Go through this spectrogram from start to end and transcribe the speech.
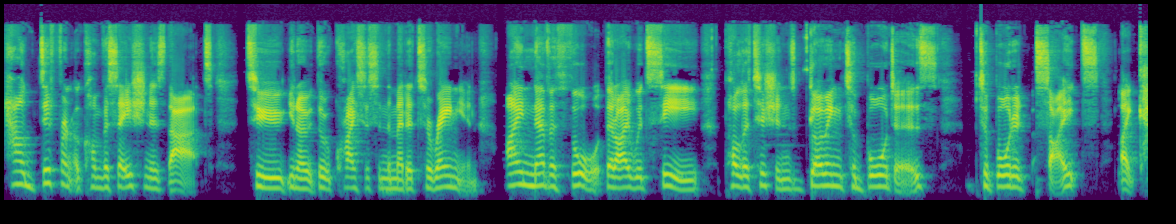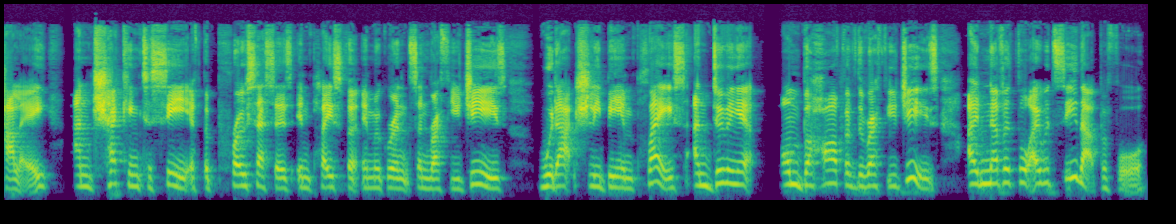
How different a conversation is that to, you know, the crisis in the Mediterranean? I never thought that I would see politicians going to borders, to border sites like Calais and checking to see if the processes in place for immigrants and refugees would actually be in place and doing it on behalf of the refugees. I never thought I would see that before.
